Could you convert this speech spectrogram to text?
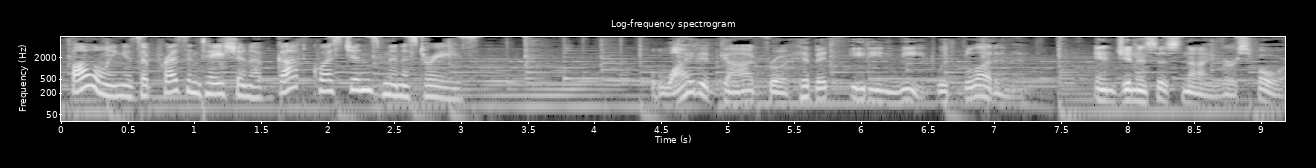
following is a presentation of Got Questions Ministries. Why did God prohibit eating meat with blood in it? In Genesis 9 verse 4.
